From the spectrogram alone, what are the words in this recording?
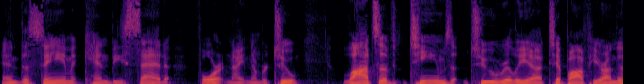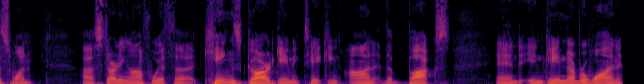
and the same can be said for night number two. Lots of teams to really uh, tip off here on this one. Uh, starting off with uh, Kings Guard Gaming taking on the Bucks, and in game number one,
